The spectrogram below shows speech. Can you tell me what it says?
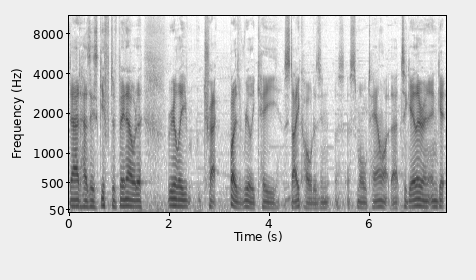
Dad has his gift of being able to really track those really key stakeholders in a, a small town like that together and, and get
